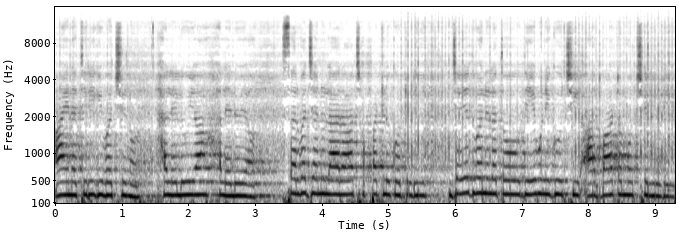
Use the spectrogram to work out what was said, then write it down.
ఆయన తిరిగి వచ్చును. హలెలుయా హలెలుయా సర్వజనులారా చప్పట్లు కొట్టుడి. జయధ్వనులతో దేవుని గూర్చి ఆర్భాటము చేయుడి.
